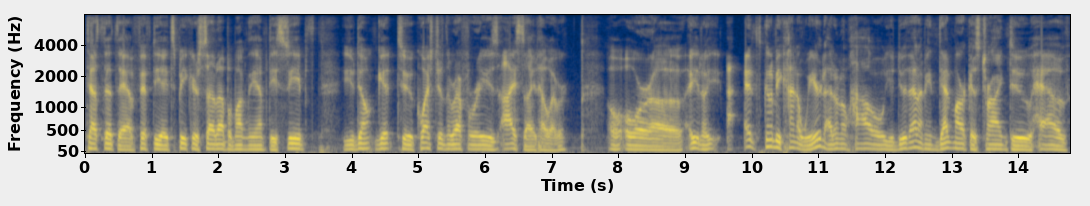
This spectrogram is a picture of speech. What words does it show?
test it. They have 58 speakers set up among the empty seats. You don't get to question the referee's eyesight, however. Or, or uh, you know, it's going to be kind of weird. I don't know how you do that. I mean, Denmark is trying to have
